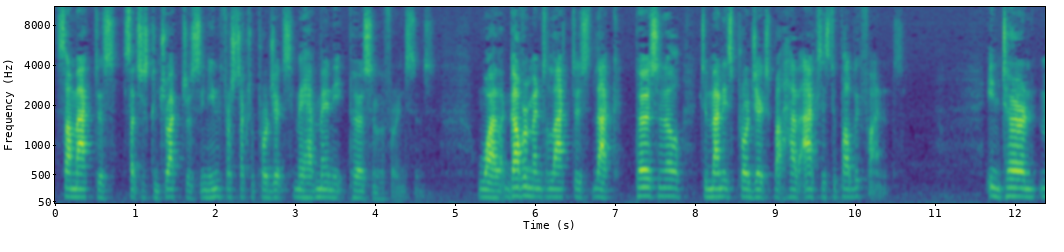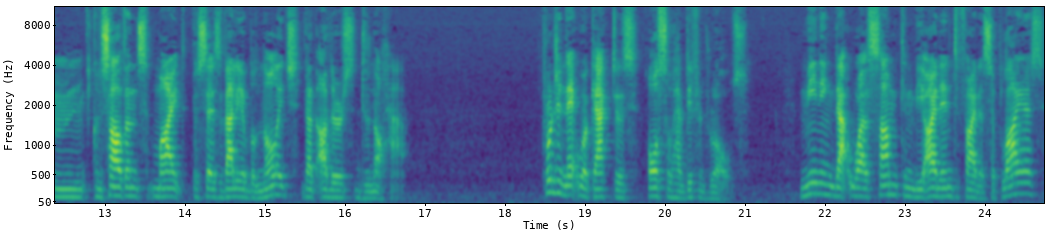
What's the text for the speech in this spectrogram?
Some actors, such as contractors in infrastructure projects, may have many personnel, for instance, while governmental actors lack personnel to manage projects but have access to public finance. In turn, um, consultants might possess valuable knowledge that others do not have. Project network actors also have different roles, meaning that while some can be identified as suppliers,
